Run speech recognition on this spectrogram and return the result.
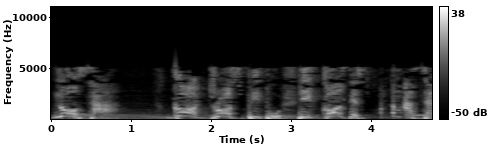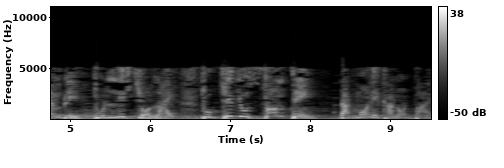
No, sir. God draws people. He calls the assembly to lift your life, to give you that money cannot buy.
